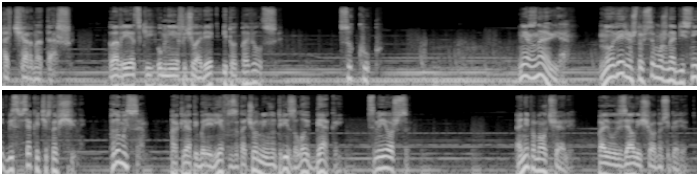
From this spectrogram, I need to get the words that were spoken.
от чар Наташи. Лаврецкий, умнейший человек, и тот повелся. Суккуб. Не знаю я, но уверен, что все можно объяснить без всякой чертовщины. Подумай сам. Проклятый барельеф, заточенный внутри злой бякой. Смеешься? Они помолчали. Павел взял еще одну сигарету.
